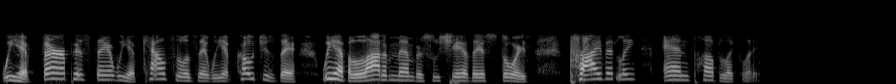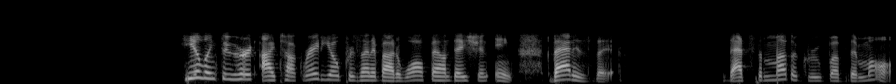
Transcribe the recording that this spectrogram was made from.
We have therapists there, we have counselors there, we have coaches there. We have a lot of members who share their stories privately and publicly. Healing Through Hurt iTalk Radio presented by the Wall Foundation Inc. That is there. That's the mother group of them all.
